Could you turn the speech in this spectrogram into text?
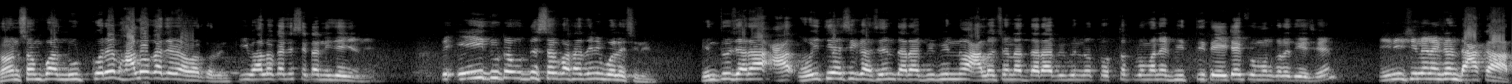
ধন সম্পদ লুট করে ভালো কাজে ব্যবহার করবেন। কি ভালো কাজে সেটা নিজেই জানে। তো এই দুটো উদ্দেশ্যের কথা তিনি বলেছিলেন। কিন্তু যারা ঐতিহাসিক আছেন, তারা বিভিন্ন আলোচনার দ্বারা, বিভিন্ন তথ্য প্রমাণের ভিত্তিতে এইটাই প্রমাণ করে দিয়েছেন। ইনি ছিলেন একজন ডাকাত।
